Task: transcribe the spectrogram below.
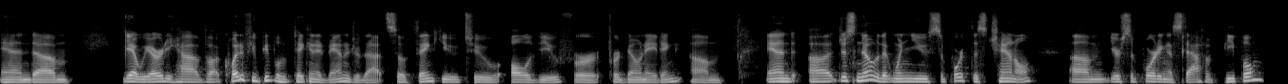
And um, yeah, we already have uh, quite a few people who've taken advantage of that. So thank you to all of you for for donating. Um, and uh, just know that when you support this channel, um, you're supporting a staff of people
